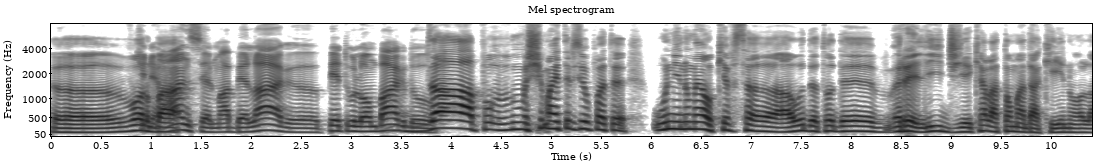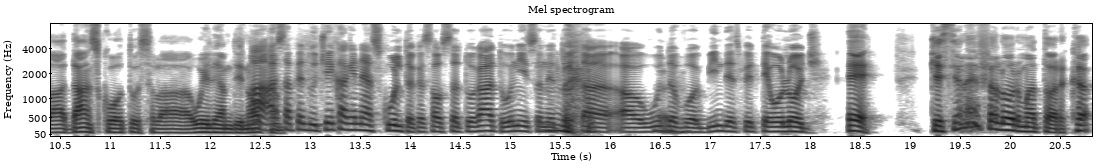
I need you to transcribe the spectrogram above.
Uh, vorba... Cine? Anselm, Abelar, uh, Petru Lombardo. Da, și mai târziu poate. Unii nu mai au chef să audă tot de religie, chiar la Toma d'Achino, la Dan Scotus, la William din Ockham. A, asta pentru cei care ne ascultă, că s-au săturat unii să ne tot audă vorbind despre teologi. E, chestiunea e în felul următor, că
